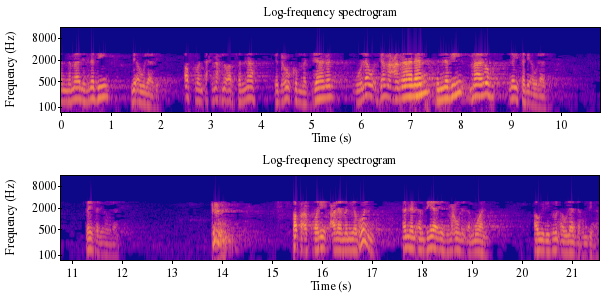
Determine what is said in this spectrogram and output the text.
أن مال النبي لأولاده. أصلا نحن أرسلناه يدعوكم مجانا ولو جمع مالا النبي ماله ليس لأولاده. ليس لأولاده. قطع الطريق على من يظن أن الأنبياء يجمعون الأموال أو يريدون أولادهم بها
